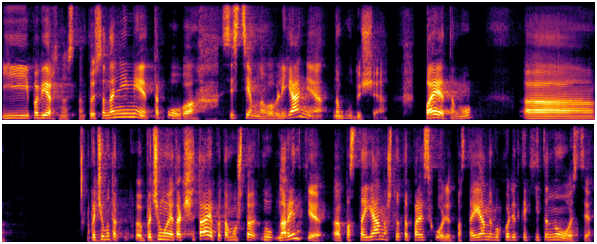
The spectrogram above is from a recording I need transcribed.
и поверхностно. То есть она не имеет такого системного влияния на будущее. Поэтому э, Почему, так, почему я так считаю? Потому что ну, на рынке э, постоянно что-то происходит, постоянно выходят какие-то новости,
